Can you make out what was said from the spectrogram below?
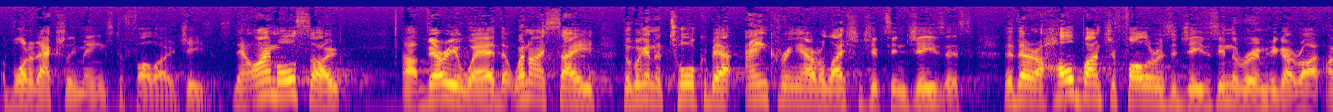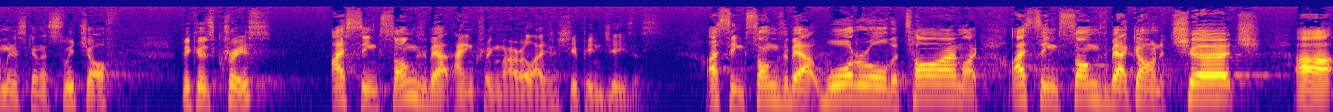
of what it actually means to follow Jesus. Now, I'm also uh, very aware that when I say that we're going to talk about anchoring our relationships in Jesus, that there are a whole bunch of followers of Jesus in the room who go, right, I'm just going to switch off because, Chris, I sing songs about anchoring my relationship in Jesus. I sing songs about water all the time. Like, I sing songs about going to church. Uh,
